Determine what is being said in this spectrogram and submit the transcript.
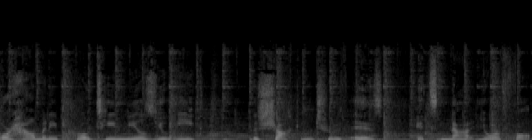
or how many protein meals you eat. The shocking truth is, it's not your fault.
